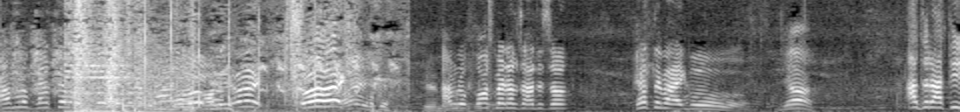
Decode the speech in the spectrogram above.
हाम्रो हाम्रो फर्स्ट ब्याटल जाँदैछ। फ्याते भाइको। ल आज राति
